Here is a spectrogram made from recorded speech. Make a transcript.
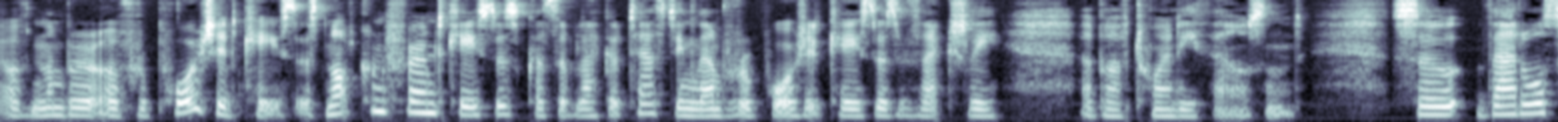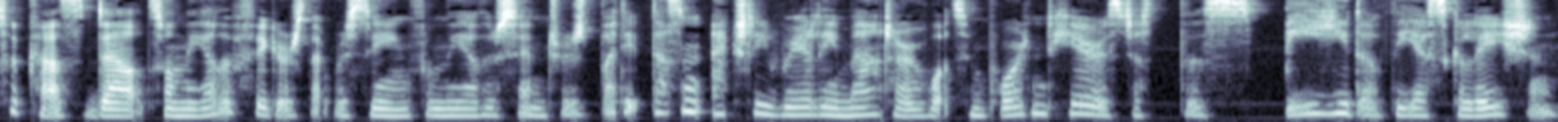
of number of reported cases, not confirmed cases because of lack of testing, the number of reported cases is actually above twenty thousand. So that also casts doubts on the other figures that we're seeing from the other centres. But it doesn't actually really matter. What's important here is just this speed of the escalation.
